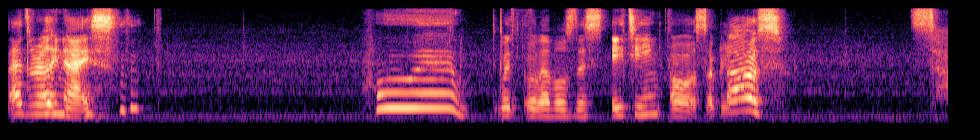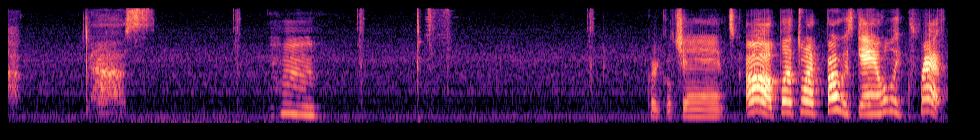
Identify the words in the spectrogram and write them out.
That's really nice. Woo! What, what level is this? 18? Oh, so close. So close. Hmm. Critical chance. Oh, plus 20 bonus game. Holy crap.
